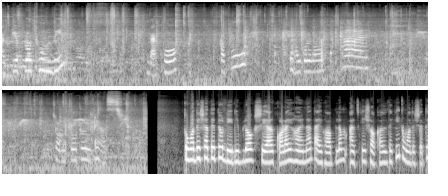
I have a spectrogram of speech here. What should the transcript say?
আজকে প্রথম দিন। দেখো কাকু হাই করে দাও। হাই চলো টোটো উঠে আসছি। তোমাদের সাথে তো ডেলি ব্লগ শেয়ার করাই হয় না, তাই ভাবলাম আজকে সকাল থেকেই তোমাদের সাথে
